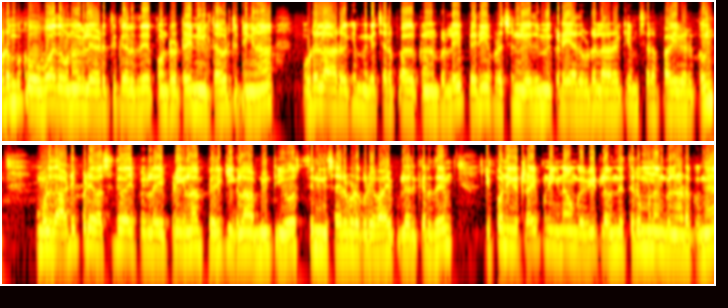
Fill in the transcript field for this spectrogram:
உடம்புக்கு ஒவ்வாத உணவுகளை எடுத்துக்கிறது போன்றவற்றை நீங்கள் தவிர்த்துட்டீங்கன்னா உடல் ஆரோக்கியம் மிகச்சிறப்பாக இருக்கிற பெரிய பிரச்சனைகள் எதுவுமே கிடையாது. உடல் ஆரோக்கியம் சிறப்பாக இருக்கும். உங்களது அடிப்படை வசதி வாய்ப்புகளை இப்படிலாம் பெருக்கிக்கலாம் அப்படின்ட்டு யோசித்து நீங்கள் செயல்படக்கூடிய வாய்ப்புகள் இருக்கிறது. இப்போ நீங்கள் ட்ரை பண்ணீங்கன்னா உங்கள் வீட்டில் வந்து திருமணங்கள் நடக்குங்க.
